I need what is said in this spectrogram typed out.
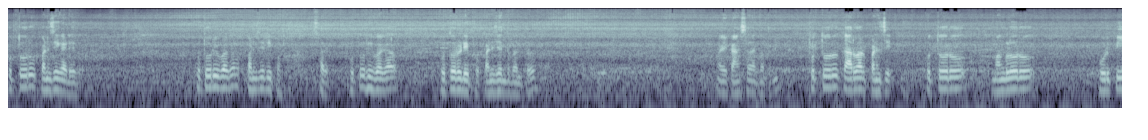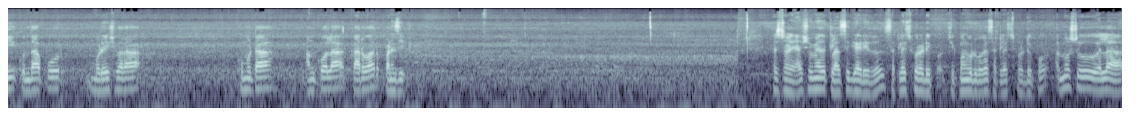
ಪುತ್ತೂರು ಪಣಜಿ ಗಾಡಿ ಇದು. ಪುತ್ತೂರು ಇವಾಗ ಪಣಜಿ ಡಿಪೋ. ಸಾರಿ ಪುತ್ತೂರು ಇವಾಗ ಪುತ್ತೂರು ಡಿಪೋ, ಪಣಜಿ ಅಂತ ಬಂತು. ಹಾಗೆ ಕಾಣಿಸ್ತದೆ ಪುತ್ತೂರು ಕಾರವಾರ ಪಣಜಿ. ಪುತ್ತೂರು, ಮಂಗಳೂರು, ಉಡುಪಿ, ಕುಂದಾಪುರ ಮುರುಡೇಶ್ವರ, ಕುಮಟಾ, ಅಂಕೋಲ, ಕಾರವಾರ, ಪಣಜಿ. ಫಸ್ಟ್ ನೋಡಿ, ಅಶ್ವಮೇಧ ಕ್ಲಾಸಿಕ್ ಗಾಡಿ ಇದು. ಸಕಲೇಶ್ಪುರ ಡಿಪೋ, ಚಿಕ್ಕಮಗಳೂರು ಬೇಕಾದ ಸಕಲೇಶ್ವರ ಡಿಪೋ. ಆಲ್ಮೋಸ್ಟು ಎಲ್ಲ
